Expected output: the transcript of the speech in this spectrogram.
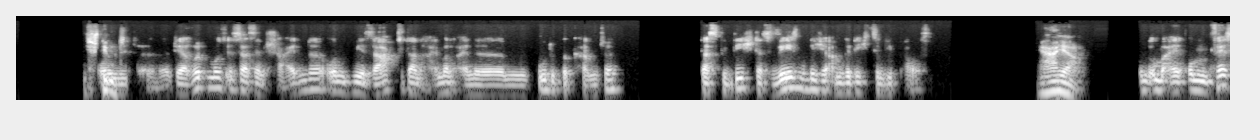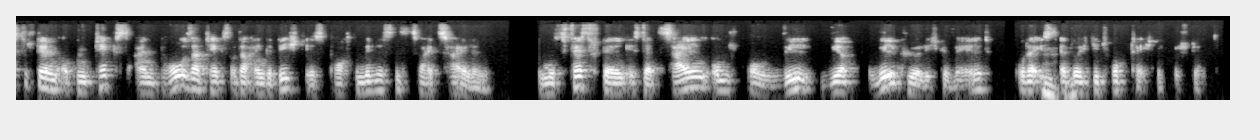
Stimmt. Und, äh, der Rhythmus ist das Entscheidende. Und mir sagte dann einmal eine ähm, gute Bekannte, das Gedicht, das Wesentliche am Gedicht sind die Pausen. Ja, ja. Und um, ein, um festzustellen, ob ein Text ein Prosatext oder ein Gedicht ist, brauchst du mindestens zwei Zeilen. Du musst feststellen, ist der Zeilenumsprung will, will, willkürlich gewählt oder ist mhm. er durch die Drucktechnik bestimmt?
